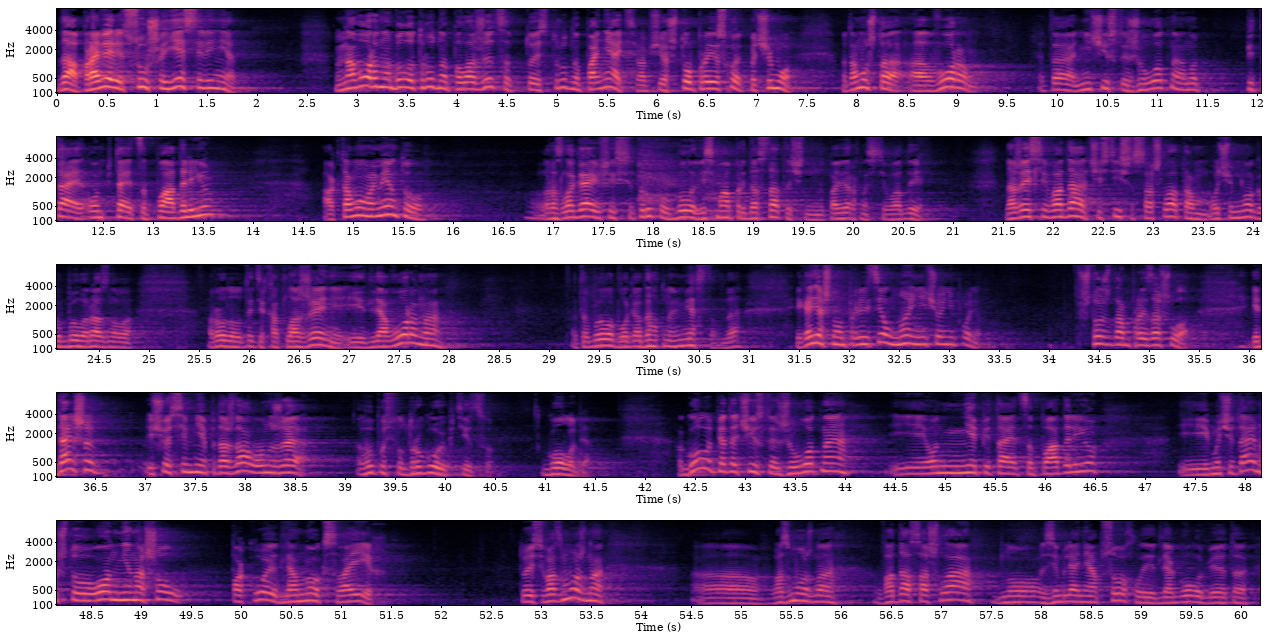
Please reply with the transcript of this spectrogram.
Да, проверить, суша есть или нет. Но на ворона было трудно положиться, то есть трудно понять вообще, что происходит. Почему? Потому что а, ворон это нечистое животное, оно питает, он питается падалью, а к тому моменту разлагающихся трупов было весьма предостаточно на поверхности воды. Даже если вода частично сошла, там очень много было разного рода вот этих отложений. И для ворона это было благодатным местом. Да? И, конечно, он прилетел, но и ничего не понял. Что же там произошло? И дальше, еще семь дней подождал, он уже выпустил другую птицу, голубя. Голубь это чистое животное, и он не питается падалью. И мы читаем, что он не нашел покоя для ног своих. То есть, возможно, э, возможно, вода сошла, но земля не обсохла, и для голубя это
